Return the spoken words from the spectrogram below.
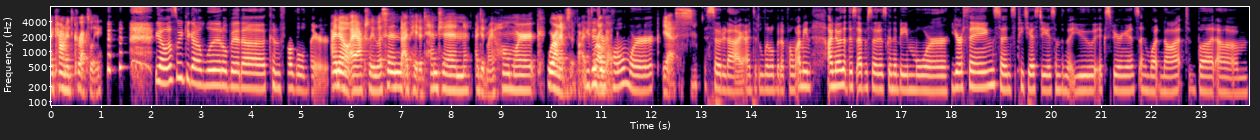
I counted correctly. Yeah, last week you got a little bit uh confuzzled there. I know. I actually listened. I paid attention. I did my homework. We're on episode five. You did We're your homework. Yes. So did I. I did a little bit of homework. I mean, I know that this episode is going to be more your thing since PTSD is something that you experience and whatnot. But um,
